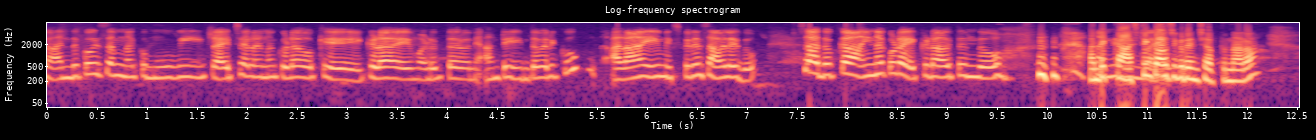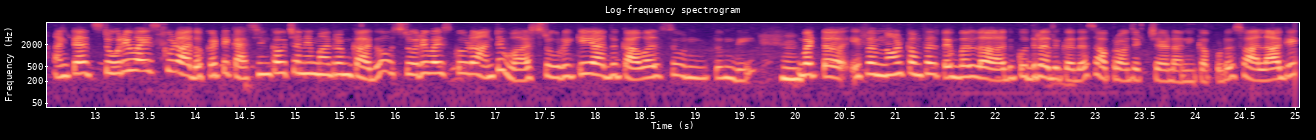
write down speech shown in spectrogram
సో అందుకోసం నాకు మూవీ ట్రై చేయాలన్నా కూడా ఓకే ఎక్కడ ఏం అడుగుతారు అని. అంటే ఇంతవరకు అలా ఏం ఎక్స్పీరియన్స్ అవ్వలేదు. సో అదొక్క అయినా కూడా ఎక్కడ అవుతుందో అంటే కాస్టింగ్. కౌచ్ గురించి చెప్తున్నారా? అంటే స్టోరీ వైజ్ కూడా అదొకటి కాస్టింగ్ కౌచ్ అనే మాత్రం కాదు. స్టోరీ వైజ్ కూడా అంటే వారి స్టోరీకి అది కావాల్సి ఉంటుంది. Hmm. But if I'm not comfortable అది కుదరదు కదా సో ఆ ప్రాజెక్ట్ చేయడానికి అప్పుడు. సో అలాగే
